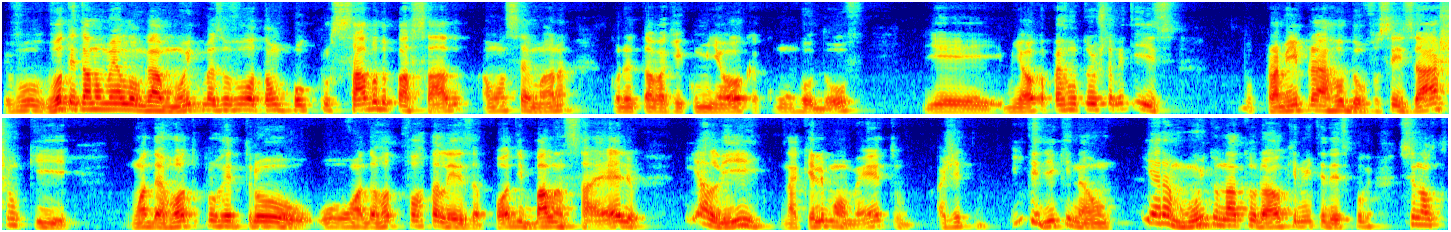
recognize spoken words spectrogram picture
Eu vou, vou tentar não me alongar muito, mas eu vou voltar um pouco para o sábado passado, há uma semana, quando eu estava aqui com o Minhoca, com o Rodolfo, e Minhoca perguntou justamente isso. Para mim para Rodolfo, vocês acham que uma derrota para o Retrô ou uma derrota para Fortaleza pode balançar Hélio? E ali, naquele momento, a gente entendia que não. E era muito natural que não entendesse, porque se não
